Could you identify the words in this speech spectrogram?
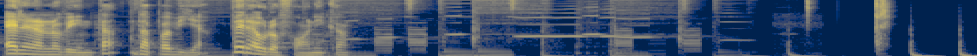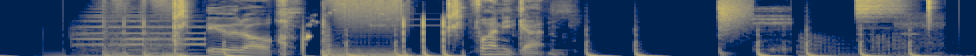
Elena Noventa da Pavia per Eurofonica. Eurofonica.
